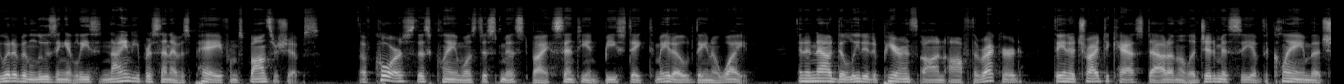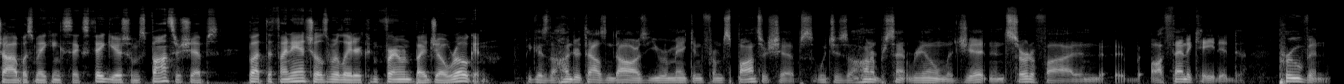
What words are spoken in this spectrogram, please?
he would have been losing at least 90% of his pay from sponsorships. Of course, this claim was dismissed by sentient beefsteak tomato Dana White. In a now deleted appearance on Off the Record, Dana tried to cast doubt on the legitimacy of the claim that Schaub was making six figures from sponsorships, but the financials were later confirmed by Joe Rogan. because the hundred thousand dollars you were making from sponsorships, which is hundred percent real and legit and certified and uh, authenticated, proven.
